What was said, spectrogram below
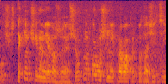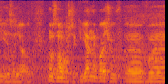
хочеш. Таким чином я вважаю, що ну, порушені права при подачі цієї заяви. Ну знову ж таки, я не бачу в, е,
